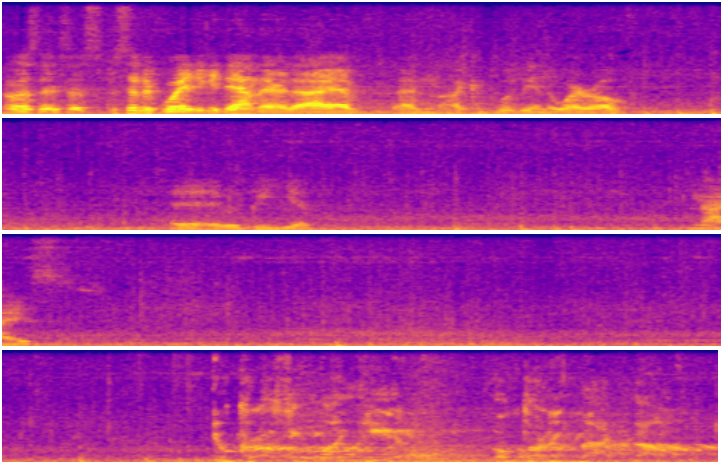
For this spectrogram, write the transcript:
Unless there's a specific way to get down there that I have, am I completely unaware of. It, it would be uh, nice. You're crossing. No turning back now.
